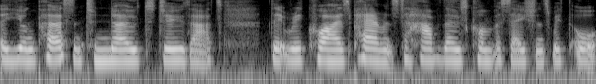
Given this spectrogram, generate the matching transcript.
a young person to know to do that it requires parents to have those conversations with or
